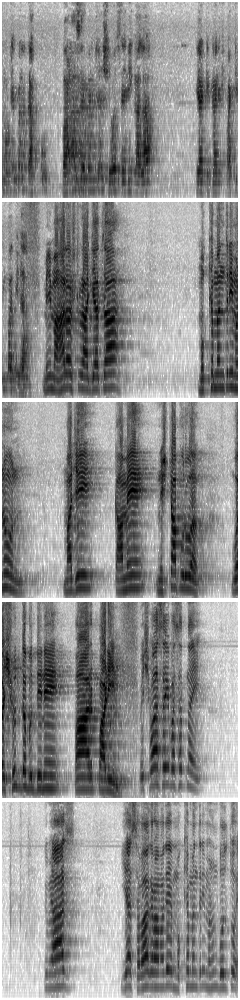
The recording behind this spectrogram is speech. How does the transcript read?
मोठेपणा दाखवून बाळासाहेबांच्या शिवसैनिकाला या ठिकाणी पाठिंबा दिला. मी महाराष्ट्र राज्याचा मुख्यमंत्री म्हणून माझी कामे निष्ठापूर्वक व शुद्ध बुद्धीने पार पाडीन. विश्वासही बसत नाही. की मी आज या सभागृहामध्ये मुख्यमंत्री म्हणून बोलतोय.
